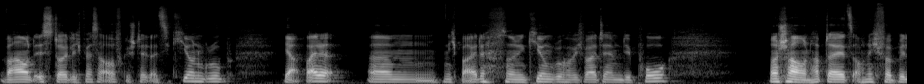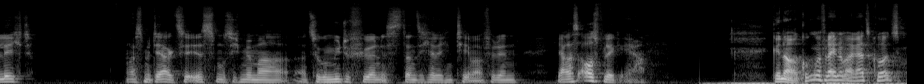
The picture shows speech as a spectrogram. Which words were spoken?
war und ist deutlich besser aufgestellt als die Kion Group. Ja, beide, ähm, nicht beide, sondern die Kion Group habe ich weiter im Depot. Mal schauen, habe da jetzt auch nicht verbilligt. Was mit der Aktie ist, muss ich mir mal äh, zu Gemüte führen, ist dann sicherlich ein Thema für den Jahresausblick eher. Genau, gucken wir vielleicht nochmal ganz kurz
